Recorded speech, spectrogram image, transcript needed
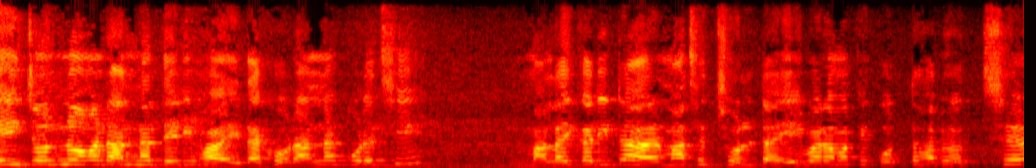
এই জন্য আমার রান্নার দেরি হয়। দেখো রান্না করেছি। মালাইকারিটা আর মাছের ঝোলটা। এইবার আমাকে করতে হবে হচ্ছে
